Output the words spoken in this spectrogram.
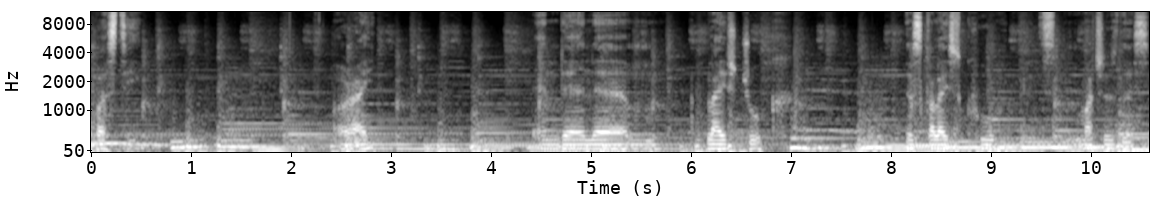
opacity. All right then um, apply stroke this color is cool it matches this.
